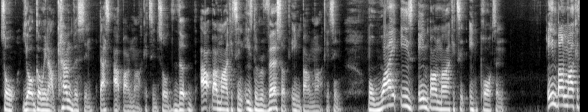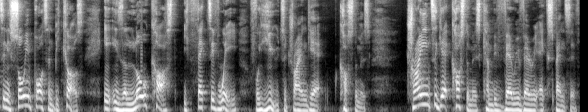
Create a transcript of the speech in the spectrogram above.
So you're going out canvassing, that's outbound marketing. So the outbound marketing is the reverse of inbound marketing. But why is inbound marketing important? Inbound marketing is so important because it is a low cost, effective way for you to try and get customers. Trying to get customers can be very, very expensive,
